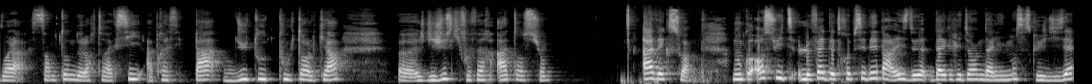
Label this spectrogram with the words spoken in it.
voilà, symptômes de l'orthoraxie. Après, c'est pas du tout tout le temps le cas. Euh, je dis juste qu'il faut faire attention avec soi. Donc ensuite, le fait d'être obsédé par la liste d'ingrédients d'aliments, c'est ce que je disais.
